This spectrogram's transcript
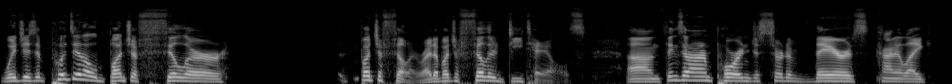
which is it puts in a bunch of filler bunch of filler right a bunch of filler details um, things that aren't important just sort of there's kind of like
